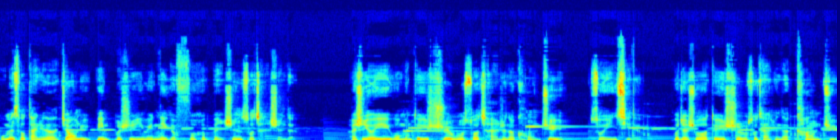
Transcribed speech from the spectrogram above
我们所感觉到的焦虑，并不是因为那个负荷本身所产生的。而是由于我们对于事物所产生的恐惧所引起的，或者说对于事物所产生的抗拒、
